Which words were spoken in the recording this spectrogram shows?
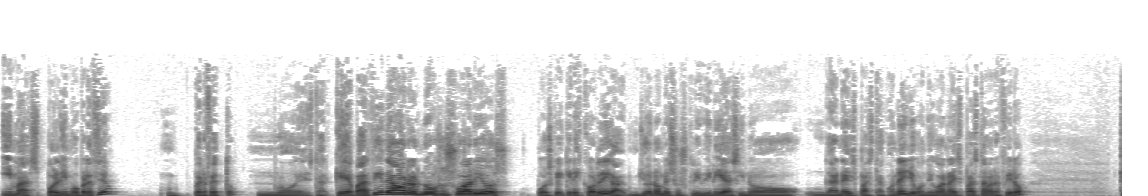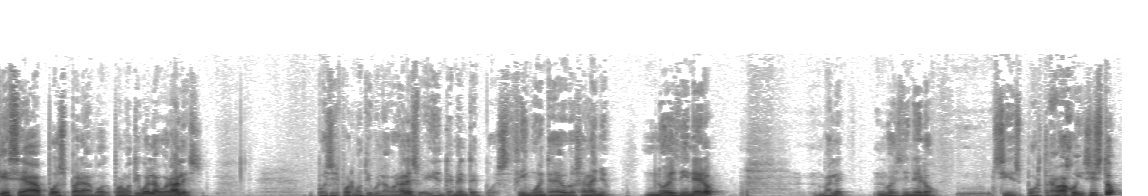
y más por el mismo precio, perfecto, no es tal. Que a partir de ahora los nuevos usuarios pues ¿qué queréis que os diga? Yo no me suscribiría si no ganáis pasta con ello. Cuando digo ganáis pasta me refiero que sea pues para por motivos laborales. Pues si es por motivos laborales, evidentemente, pues 50 euros al año no es dinero, ¿vale? No es dinero si es por trabajo, insisto.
